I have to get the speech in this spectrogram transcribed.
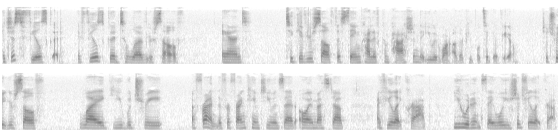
it just feels good. It feels good to love yourself and to give yourself the same kind of compassion that you would want other people to give you. To treat yourself like you would treat a friend. If a friend came to you and said, Oh, I messed up, I feel like crap, you wouldn't say, Well, you should feel like crap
